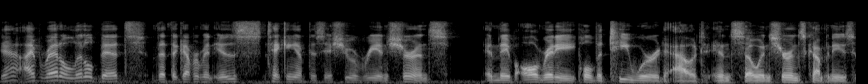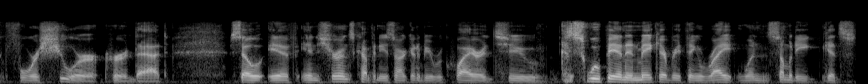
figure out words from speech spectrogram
Yeah, I've read a little bit that the government is taking up this issue of reinsurance and they've already pulled the T word out. And so insurance companies for sure heard that. So if insurance companies aren't going to be required to swoop in and make everything right when somebody gets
